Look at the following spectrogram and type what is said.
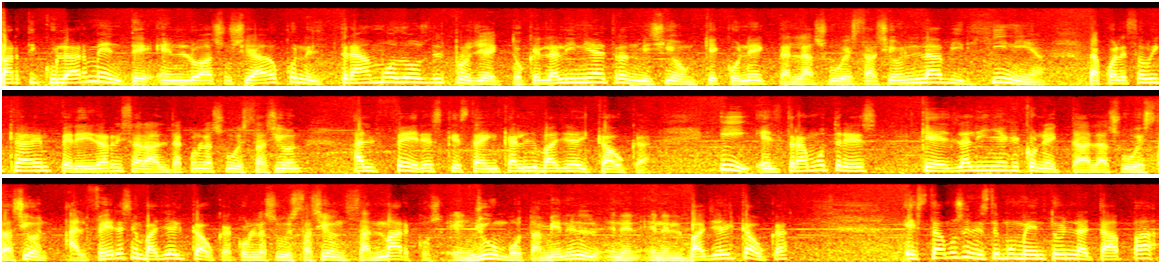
particularmente en lo asociado con el tramo 2 del proyecto, que es la línea de transmisión que conecta la subestación La Virginia, la cual está ubicada en Pereira Risaralda, con la subestación Alférez, que está en Cali Valle del Cauca, y el tramo 3, que es la línea que conecta a la subestación Alférez en Valle del Cauca con la subestación San Marcos en Yumbo, también en el, Valle del Cauca, estamos en este momento en la etapa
